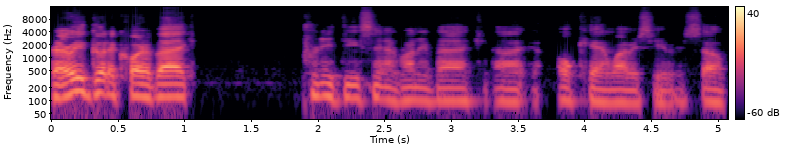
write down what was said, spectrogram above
Very good at quarterback, pretty decent at running back, uh, okay and wide receivers. So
